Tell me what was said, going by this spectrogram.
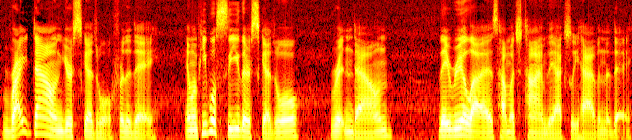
write down your schedule for the day. And when people see their schedule written down, they realize how much time they actually have in the day.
